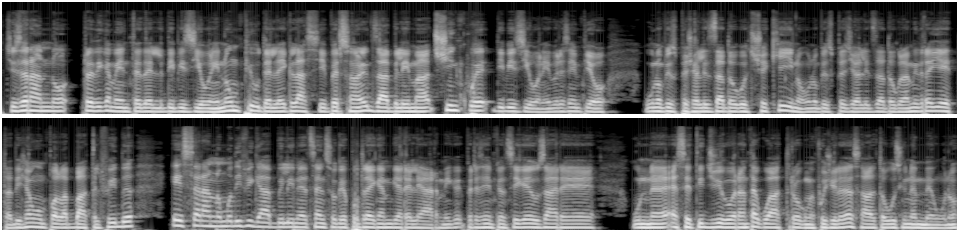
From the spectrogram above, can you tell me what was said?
ci saranno praticamente delle divisioni, non più delle classi personalizzabili, ma 5 divisioni. Per esempio, uno più specializzato col cecchino, uno più specializzato con la mitraglietta, diciamo un po' la Battlefield, e saranno modificabili nel senso che potrai cambiare le armi. Per esempio, anziché usare un STG-44 come fucile d'assalto, usi un M1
